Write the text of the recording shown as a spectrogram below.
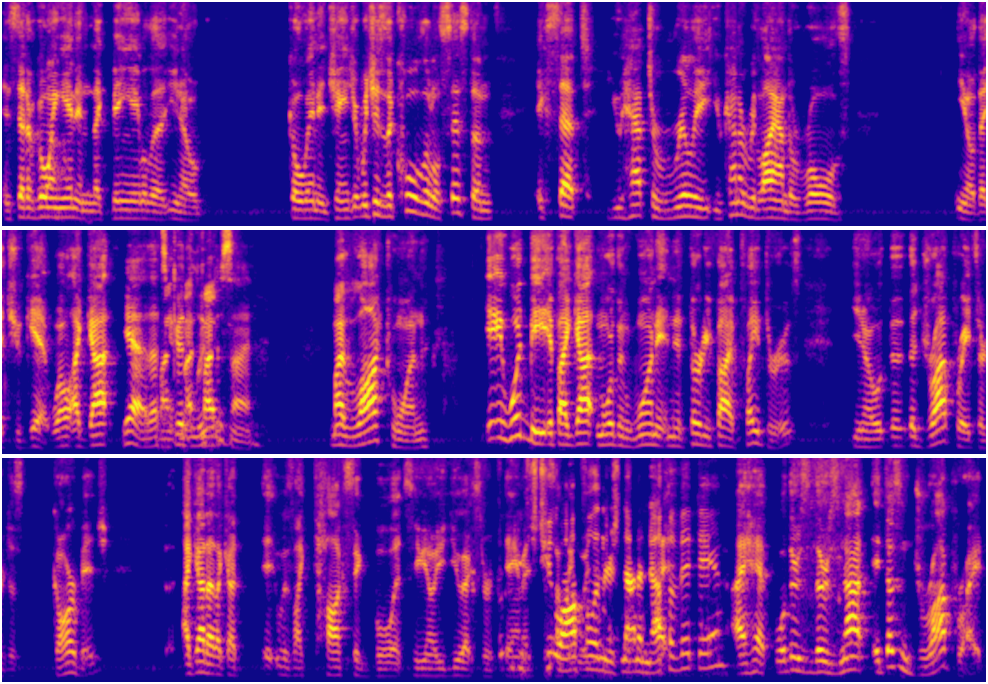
Instead of going in and like being able to, you know, go in and change it, which is a cool little system, except you have to really you kind of rely on the rolls you know, that you get. Well, I got yeah, that's my- good my- loot my- design. my locked one. It would be if I got more than one in the 35 playthroughs. You know, the, the drop rates are just garbage. I got a, like a, it was like toxic bullets. You know, you do extra damage. It's too something awful, and there's not enough of it, Dan. I have, well, there's, there's not, it doesn't drop right.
